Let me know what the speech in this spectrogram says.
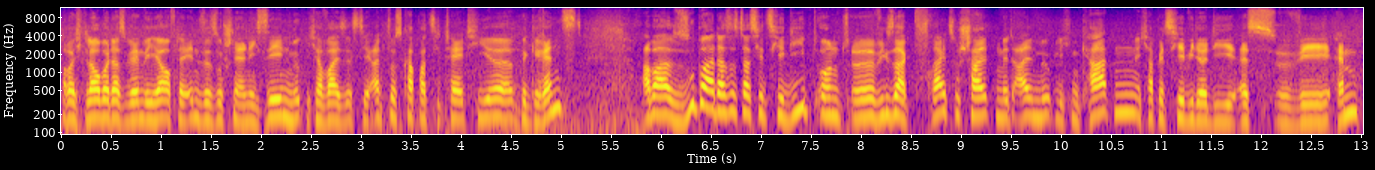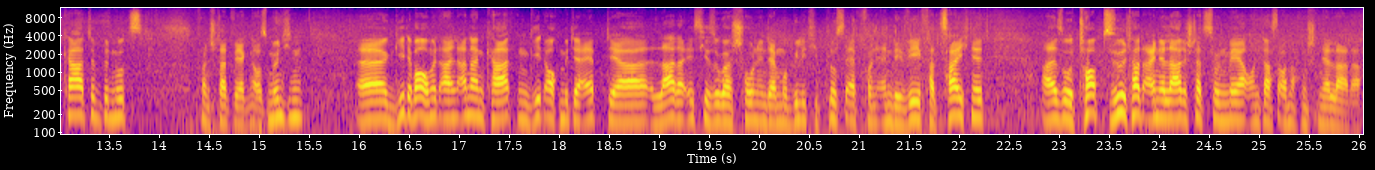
Aber ich glaube, das werden wir hier auf der Insel so schnell nicht sehen. Möglicherweise ist die Anschlusskapazität hier begrenzt. Aber super, dass es das jetzt hier gibt und äh, wie gesagt, freizuschalten mit allen möglichen Karten. Ich habe jetzt hier wieder die SWM-Karte benutzt von Stadtwerken aus München. Äh, geht aber auch mit allen anderen Karten, geht auch mit der App. Der Lader ist hier sogar schon in der Mobility Plus App von MBW verzeichnet. Also top, Sylt hat eine Ladestation mehr und das auch noch ein Schnelllader.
